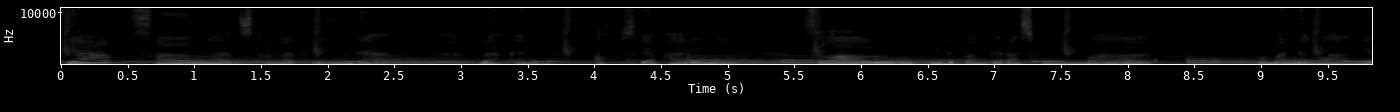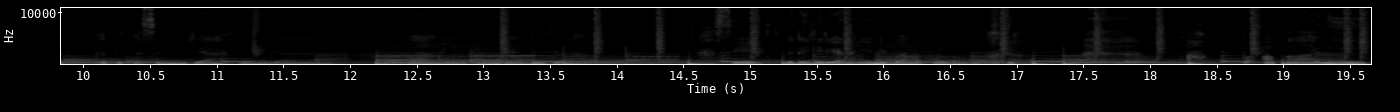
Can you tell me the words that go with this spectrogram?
yang sangat-sangat indah. Bahkan ya, aku setiap hari nih selalu di depan teras rumah memandang langit ketika senja hingga langit menjadi gelap. Asik, udah jadi anak ini banget belum? apa apa lagi?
